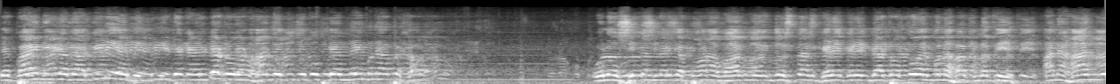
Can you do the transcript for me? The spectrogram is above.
એક ભાઈ નીકળ્યા હતા, બીડી આપી, બીડી ટેકાઈને બેઠો હતો, હાજે બીજું કોઈ બેન નહીં મને આપણે ખાવા. ઓલો સિકંદર કે, પોણા ભાગનો હિન્દુસ્તાન ઘેરે કરીને બેઠો તોય મને હક નથી. અને હાંજનો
